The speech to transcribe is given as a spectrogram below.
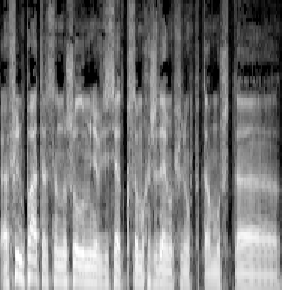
э, фильм Паттерсон ушел у меня в десятку самых ожидаемых фильмов, потому что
